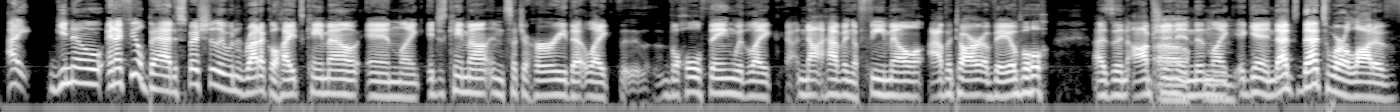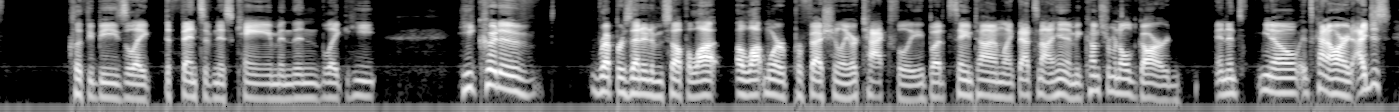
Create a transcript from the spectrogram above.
I, you know, and I feel bad, especially when Radical Heights came out and like it just came out in such a hurry that like the, the whole thing with like not having a female avatar available as an option, Oh, and then like mm-hmm. again, that's that's where a lot of Cliffy B's like defensiveness came, and then like he he could have represented himself a lot a lot more professionally or tactfully, but at the same time, like that's not him. He comes from an old guard, and it's you know it's kind of hard. I just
